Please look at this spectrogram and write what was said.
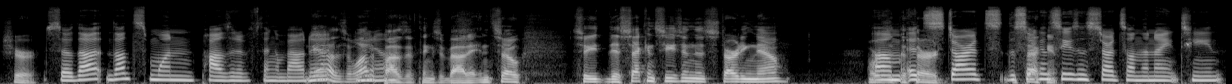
Sure. So that that's one positive thing about it. Yeah, there's a lot of know? positive things about it. And so, so the second season is starting now, Um, it the it starts. The, second, second. season starts on the nineteenth.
